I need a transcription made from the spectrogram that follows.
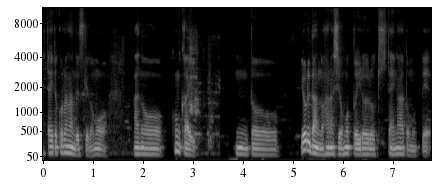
きたいところなんですけども、あの、今回、うんと、ヨルダンの話をもっといろいろ聞きたいなと思って、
